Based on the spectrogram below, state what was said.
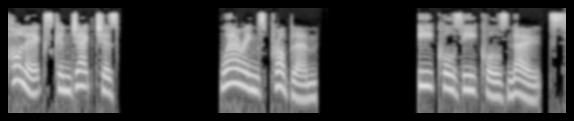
Pollock's conjectures. Waring's problem notes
